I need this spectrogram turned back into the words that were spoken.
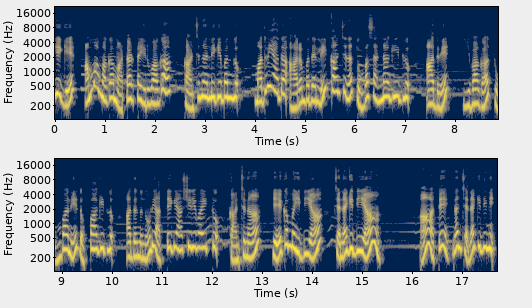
ಹೀಗೆ ಅಮ್ಮ ಮಗ ಮಾತಾಡ್ತಾ ಇರುವಾಗ ಕಾಂಚನ ಅಲ್ಲಿಗೆ ಬಂದ್ಲು. ಮದುವೆಯಾದ ಆರಂಭದಲ್ಲಿ ಕಾಂಚನ ತುಂಬಾ ಸಣ್ಣಾಗಿ ಇದ್ಲು. ಆದ್ರೆ ಇವಾಗ ತುಂಬಾನೇ ದಪ್ಪ ಆಗಿದ್ಲು ಅದನ್ನು ನೋಡಿ ಅತ್ತೆಗೆ ಆಶ್ಚರ್ಯವಾಯಿತು. ಕಾಂಚನ ಹೇಗಮ್ಮ ಇದೀಯಾ ಚೆನ್ನಾಗಿದ್ದೀಯಾ? ಆ, ಅತ್ತೆ, ನಾನ್ ಚೆನ್ನಾಗಿದ್ದೀನಿ.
